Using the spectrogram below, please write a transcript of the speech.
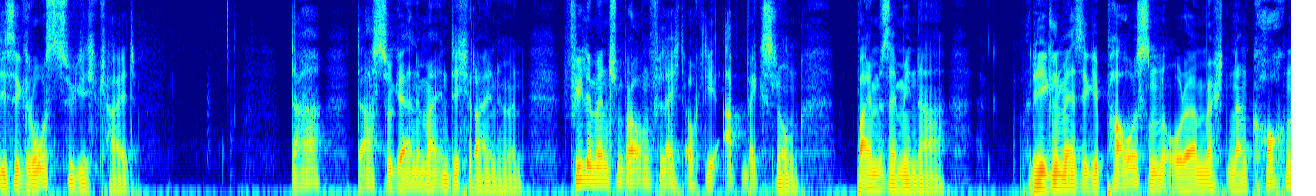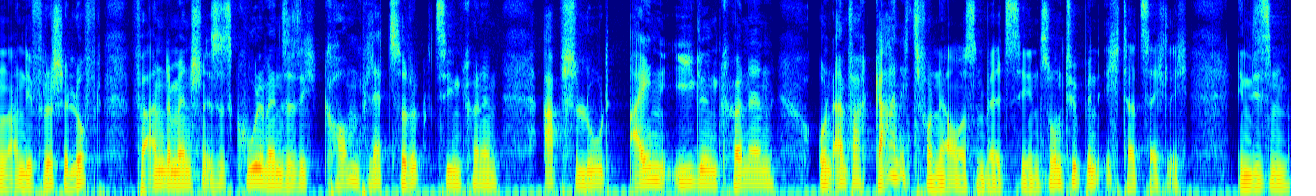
diese Großzügigkeit. Da darfst du gerne mal in dich reinhören. Viele Menschen brauchen vielleicht auch die Abwechslung beim Seminar. Regelmäßige Pausen oder möchten dann kochen an die frische Luft. Für andere Menschen ist es cool, wenn sie sich komplett zurückziehen können, absolut einigeln können und einfach gar nichts von der Außenwelt sehen. So ein Typ bin ich tatsächlich. In diesem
